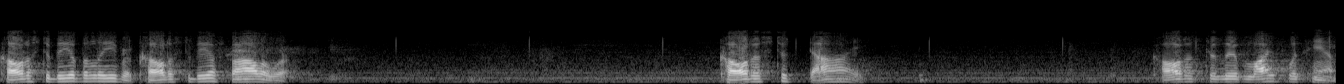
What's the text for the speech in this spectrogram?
called us to be a believer, called us to be a follower, called us to die, called us to live life with Him.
